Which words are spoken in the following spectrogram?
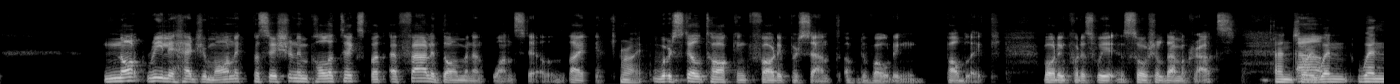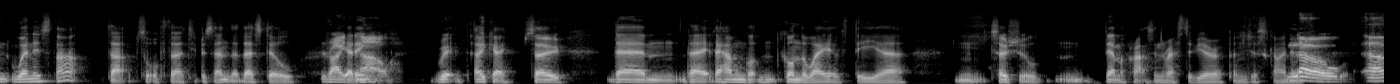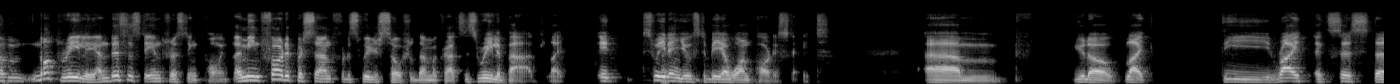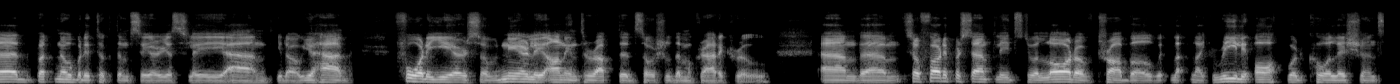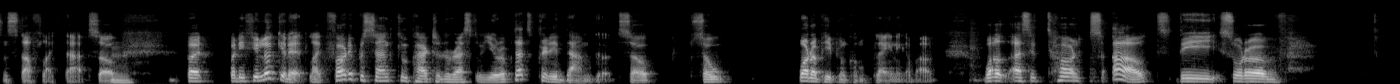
not really hegemonic position in politics, but a fairly dominant one still. Like, right. we're still talking 40% of the voting public voting for the Swedish Social Democrats. And sorry, uh, when when when is that? that sort of 30% that they're still right getting? now. Okay. So then they, they haven't gotten, gone the way of the uh, social democrats in the rest of Europe and just kind of. No, um, not really. And this is the interesting point. I mean, 40% for the Swedish social democrats is really bad. Like it, Sweden used to be a one party state. Um, you know, like the right existed, but nobody took them seriously. And you know, you had 40 years of nearly uninterrupted social democratic rule. And um, so 40% leads to a lot of trouble with like really awkward coalitions and stuff like that. So, mm. but but if you look at it, like 40% compared to the rest of Europe, that's pretty damn good. So so what are people complaining about? Well, as it turns out, the sort of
